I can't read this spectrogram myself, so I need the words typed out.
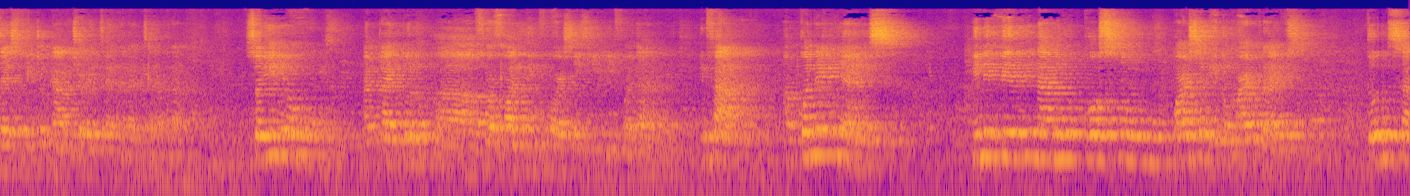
lenses, picture capture, etc., etc. So yun yung I'm trying to look uh, for funding for CCTV for that. In fact, ang connect niya is binibuild namin yung cost ng partially ng hard drives doon sa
